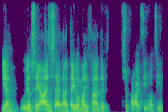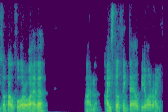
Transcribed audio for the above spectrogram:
Yeah, we'll see. As I said, that they were my kind of surprise team or teams look out for or whatever. And I still think they'll be all right.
